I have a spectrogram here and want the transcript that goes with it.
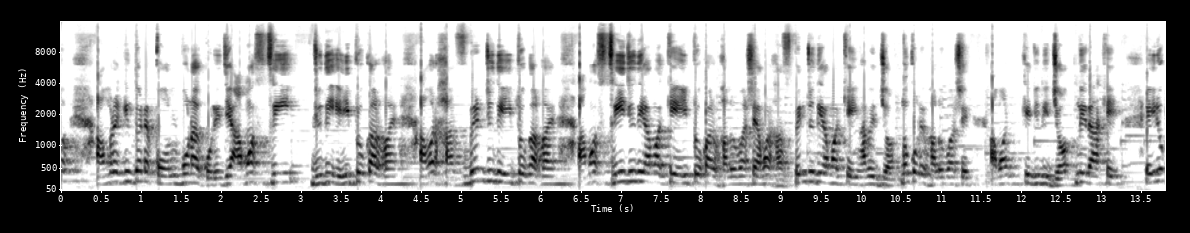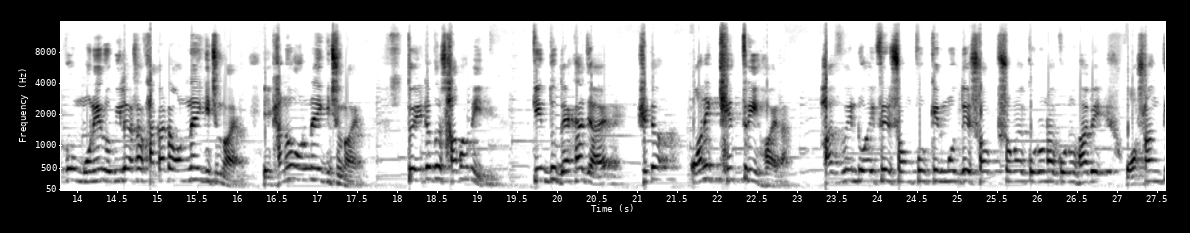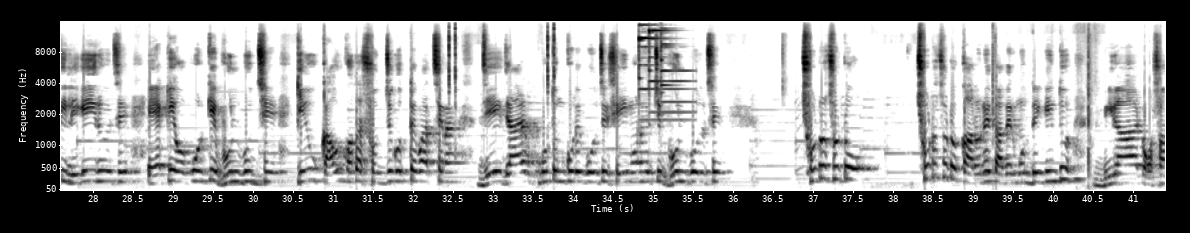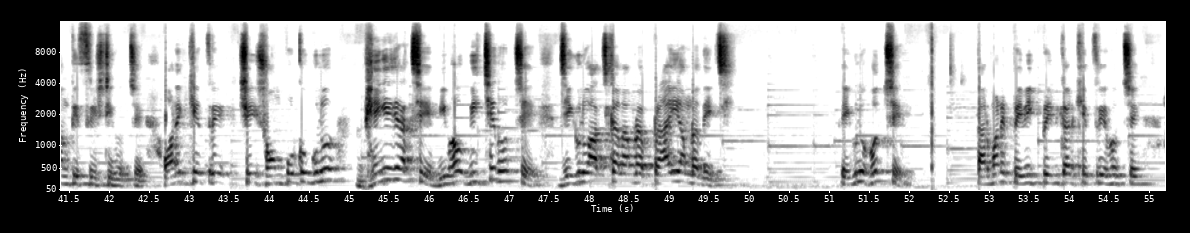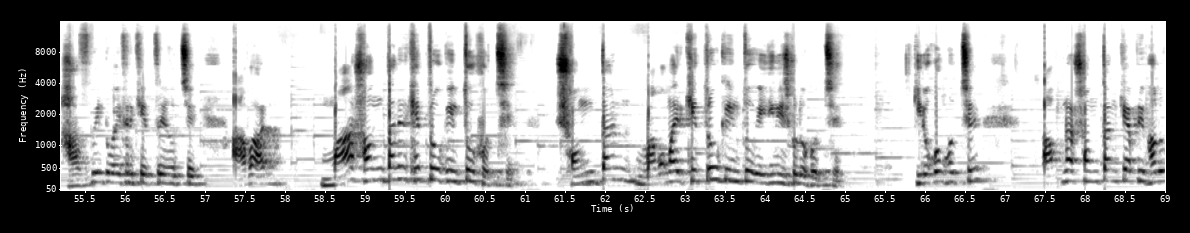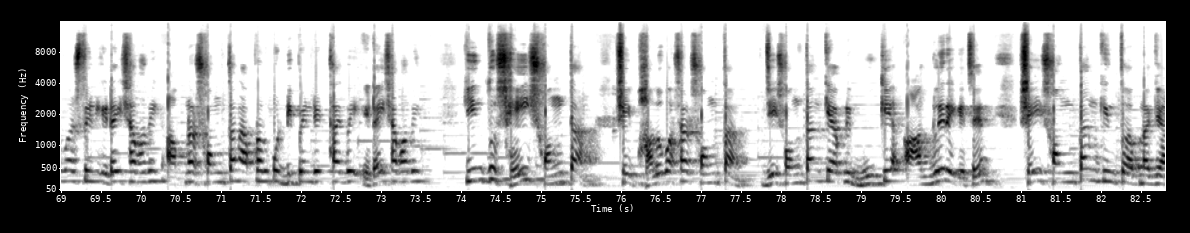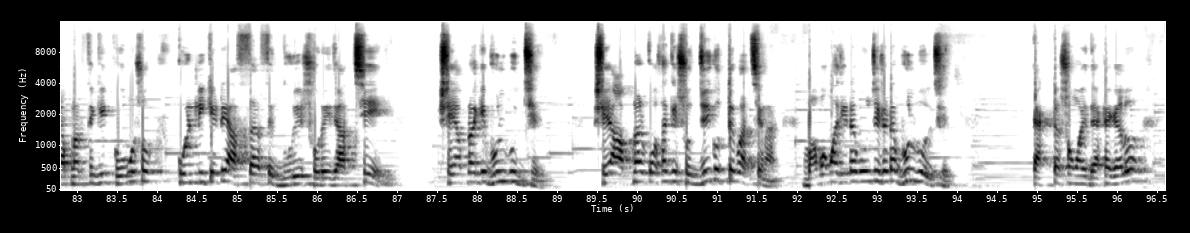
আমরা কিন্তু একটা কল্পনা করি যে আমার স্ত্রী যদি এই প্রকার হয়, আমার হাজবেন্ড যদি এই প্রকার হয়, আমার স্ত্রী যদি আমাকে এই প্রকার ভালোবাসে, আমার হাজবেন্ড যদি আমাকে এইভাবে যত্ন করে ভালোবাসে, আমাকে যদি যত্নে রাখে, এইরকম মনের অভিলাষা থাকাটা অন্যায় কিছু নয়, এখানেও অন্যায় কিছু নয়। তো এটা তো স্বাভাবিক, কিন্তু দেখা যায় সেটা অনেক ক্ষেত্রেই হয় না। হাজবেন্ড ওয়াইফের সম্পর্কের মধ্যে সব সময় কোনো না কোনোভাবে অশান্তি লেগেই রয়েছে। একে অপরকে ভুল বুঝছে। কেউ কাউর কথা সহ্য করতে পারছে না। যে যার মতন করে বলছে, সেই মনে হচ্ছে ভুল বলছে। ছোট ছোট ছোট ছোট কারণে তাদের মধ্যে কিন্তু বিরাট অশান্তির সৃষ্টি হচ্ছে। অনেক ক্ষেত্রে সেই সম্পর্কগুলো ভেঙে যাচ্ছে, বিবাহ বিচ্ছেদ হচ্ছে, যেগুলো আজকাল আমরা প্রায় আমরা দেখছি। এগুলো হচ্ছে। তার মানে প্রেমিক প্রেমিকার ক্ষেত্রে হচ্ছে হাজবেন্ড ওয়াইফের ক্ষেত্রে হচ্ছে, আবার মা সন্তানের ক্ষেত্রেও কিন্তু হচ্ছে। সন্তান বাবা মায়ের ক্ষেত্রেও কিন্তু এই জিনিসগুলো হচ্ছে। কীরকম হচ্ছে? আপনার সন্তানকে আপনি ভালোবাসবেন, এটাই স্বাভাবিক। আপনার সন্তান আপনার উপর ডিপেন্ডেন্ট থাকবে, এটাই স্বাভাবিক। কিন্তু সেই সন্তান, সেই ভালোবাসার সন্তান, যে সন্তানকে আপনি বুকে আগলে রেখেছেন, সেই সন্তান কিন্তু আপনাকে আপনার থেকে ক্রমশ কর্ণি কেটে আস্তে আস্তে দূরে সরে যাচ্ছে। সে আপনাকে ভুল বুঝছে। সে আপনার কথাকে সহ্যই করতে পারছে না। বাবা মা যেটা বলছে, সেটা ভুল বলছে। একটা সময় দেখা গেল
